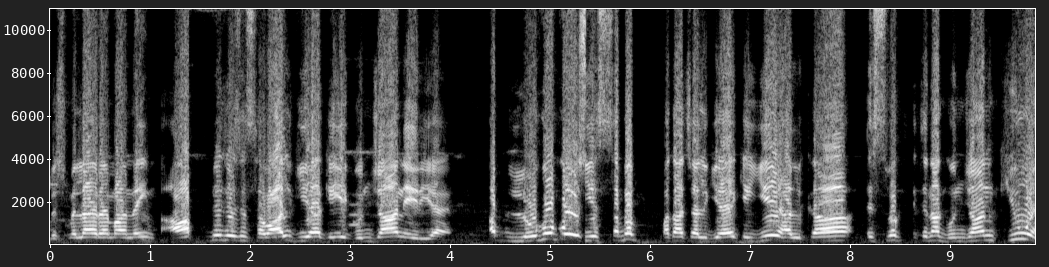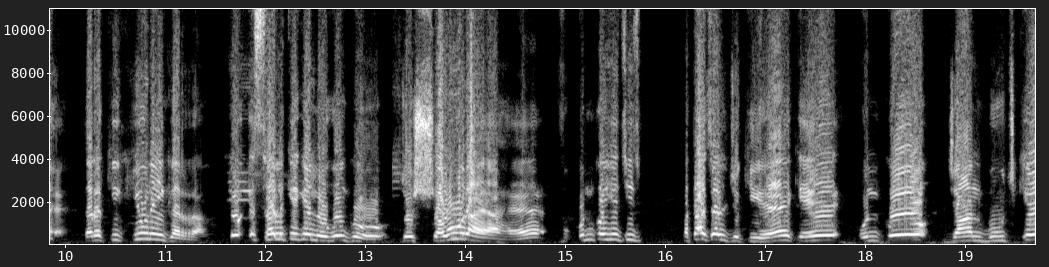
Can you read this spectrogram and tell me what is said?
बिस्मिल्लाहिर्रहमानिर्रहीम। आपने जैसे सवाल किया कि ये गुंजान एरिया है, अब लोगों को ये सबक पता चल गया है कि ये हल्का इस वक्त इतना गुंजान क्यों है? तरक्की क्यों नहीं कर रहा? तो इस हल्के के लोगों को जो शऊर आया है उनको ये चीज़ पता चल चुकी है कि उनको जानबूझ के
